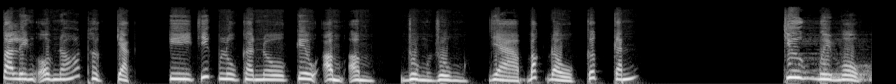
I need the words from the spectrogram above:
Stalin ôm nó thật chặt khi chiếc Lucano kêu ầm ầm, rùng rùng và bắt đầu cất cánh. Chương 11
